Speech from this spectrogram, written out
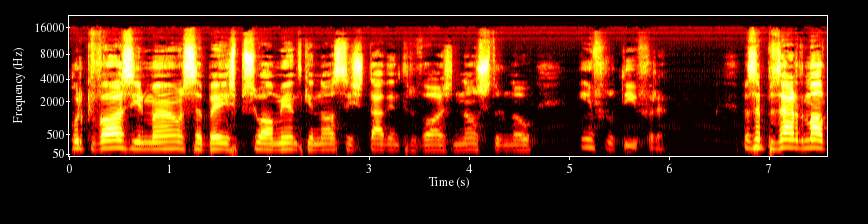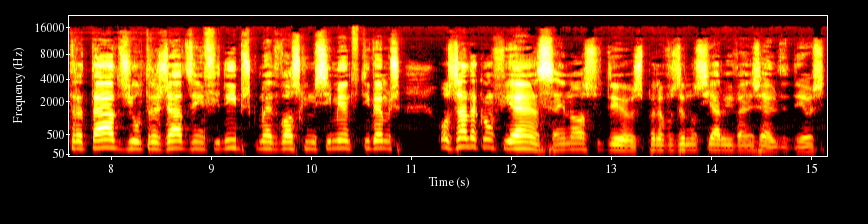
Porque vós, irmãos, sabeis pessoalmente que a nossa estada entre vós não se tornou infrutífera. Mas apesar de maltratados e ultrajados em Filipos, como é de vosso conhecimento, tivemos ousada confiança em nosso Deus para vos anunciar o Evangelho de Deus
